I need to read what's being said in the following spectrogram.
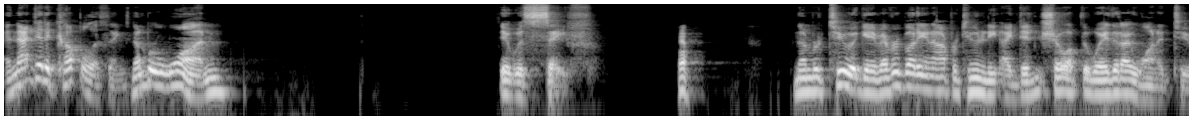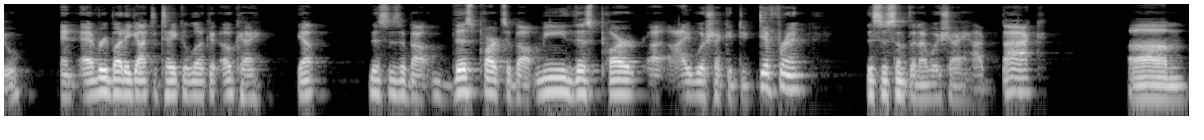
And that did a couple of things. Number one, it was safe. Number two, it gave everybody an opportunity. I didn't show up the way that I wanted to, and everybody got to take a look at, okay, yep, this is about this part's about me. This part I, I wish I could do different this is something I wish I had back. Um,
